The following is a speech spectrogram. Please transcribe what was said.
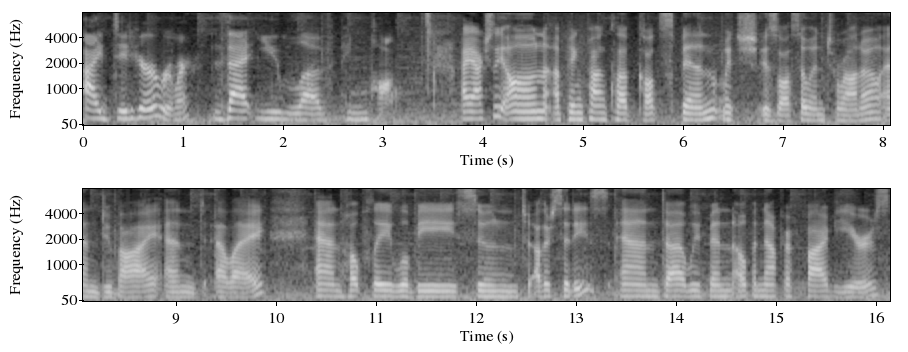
I did hear a rumor that you love ping pong. I actually own a ping pong club called Spin, which is also in Toronto and Dubai and LA, and hopefully will be soon to other cities. And uh, we've been open now for five years.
